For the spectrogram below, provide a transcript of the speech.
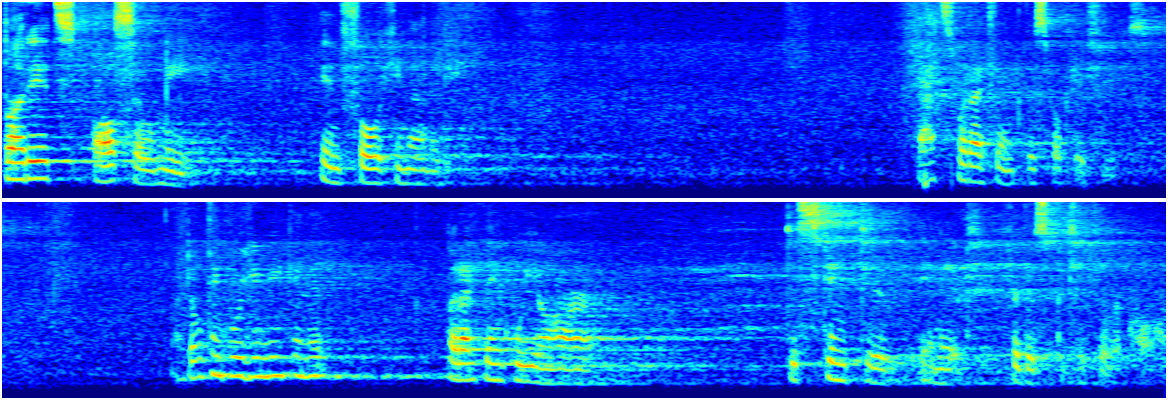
but it's also me in full humanity. That's what I think this vocation is. I don't think we're unique in it, but I think we are distinctive in it for this particular call.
